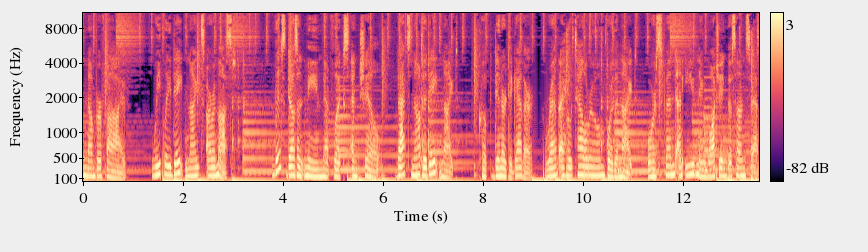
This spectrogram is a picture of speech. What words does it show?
Number 5. Weekly date nights are a must. This doesn't mean Netflix and chill, that's not a date night. Cook dinner together, rent a hotel room for the night, or spend an evening watching the sunset.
